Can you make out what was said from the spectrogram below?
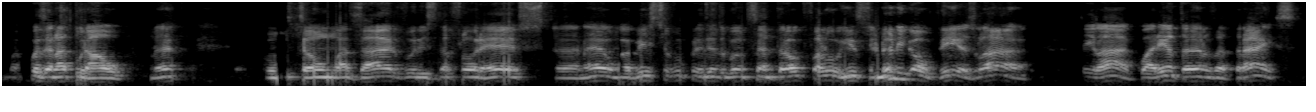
uma coisa natural. Né? Como são as árvores da floresta. Né? Uma vez tive um presidente do Banco Central que falou isso, Nani Galveias, lá, sei lá, 40 anos atrás.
